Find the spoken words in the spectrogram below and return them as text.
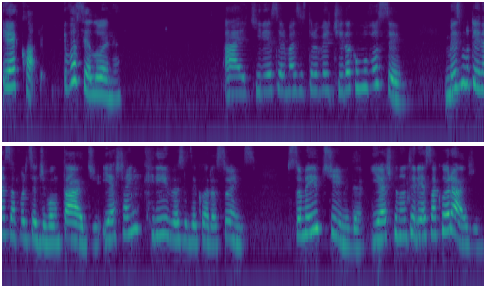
E é claro. E você, Luana? Ai, queria ser mais extrovertida como você. Mesmo tendo essa força de vontade e achar incrível essas declarações, estou meio tímida e acho que não teria essa coragem.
